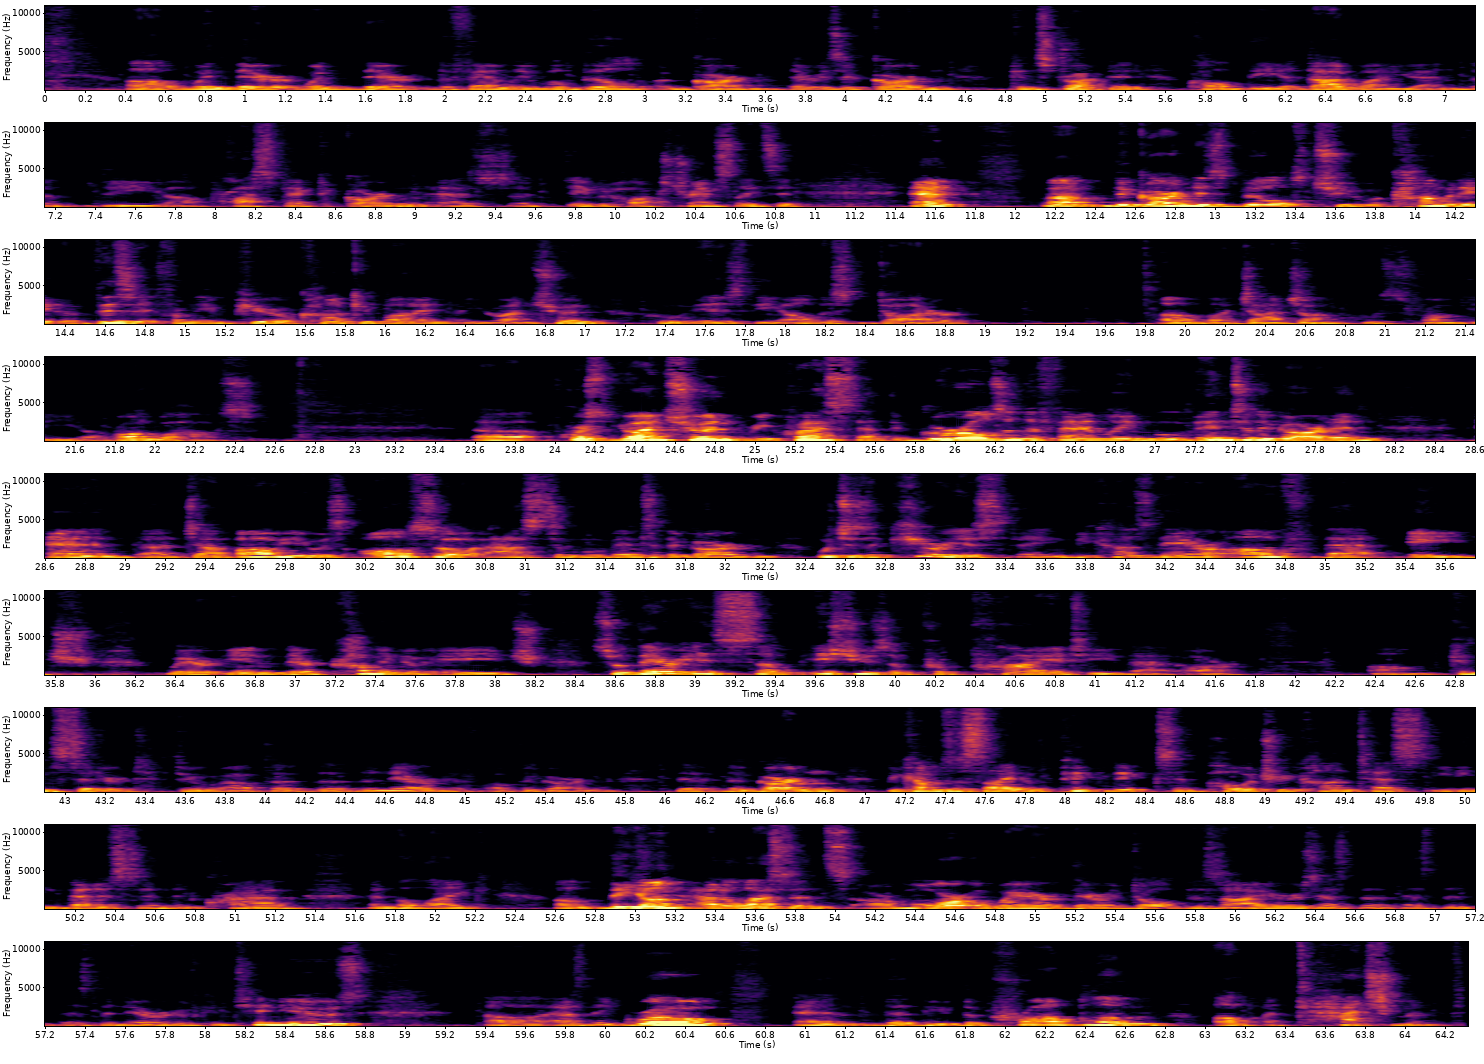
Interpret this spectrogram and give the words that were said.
uh, when they're when they're the family will build a garden. There is a garden constructed called the Daguan Yuan, the, the uh, prospect garden, as uh, David Hawkes translates it. And um, the garden is built to accommodate a visit from the imperial concubine Yuan Chun, who is the eldest daughter of uh, Jia Zheng, who's from the uh, Rongguo house. Uh, of course, Yuan Chun requests that the girls in the family move into the garden and uh, Jia Baoyu is also asked to move into the garden, which is a curious thing because they are of that age, wherein they're coming of age. So there is some issues of propriety that are um, considered throughout the, the, the, narrative of the garden. The, the garden becomes a site of picnics and poetry contests, eating venison and crab and the like. Um, the young adolescents are more aware of their adult desires as the as the as the narrative continues, uh, as they grow, and the the, the problem of attachment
